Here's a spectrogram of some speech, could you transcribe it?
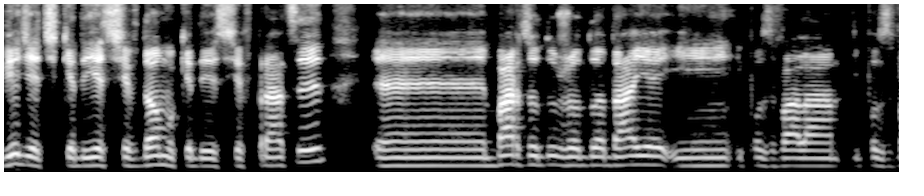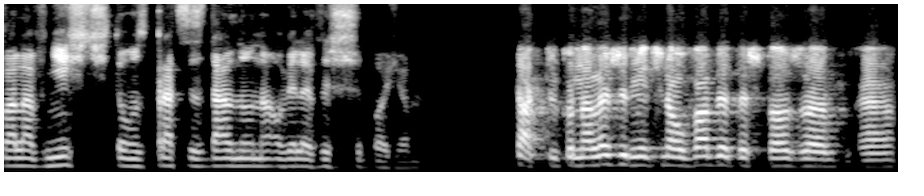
wiedzieć, kiedy jest się w domu, kiedy jest się w pracy, e, bardzo dużo dodaje i, i, pozwala, i pozwala wnieść tą pracę pracę zdalną na o wiele wyższy poziom. Tak, tylko należy mieć na uwadze też to, że e,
